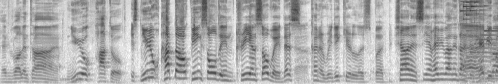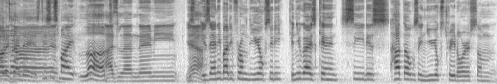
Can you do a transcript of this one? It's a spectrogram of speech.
Happy Valentine. New York hot dog. It's New York hot dog being sold in Korean subway. That's Yeah. kind of ridiculous, but Sean and CM, happy Valentine's Day. Uh, happy happy Valentine's Day. This is my love. Naming. Is, Yeah. is anybody from New York City? Can you guys can see this hot dogs in New York Street or some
